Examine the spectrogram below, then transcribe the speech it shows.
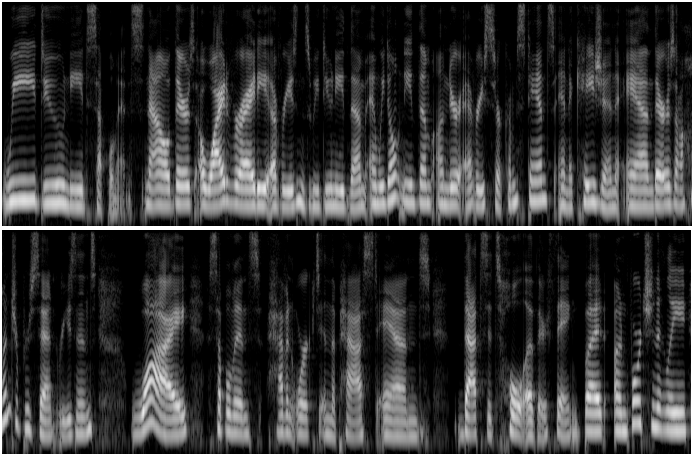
we do need supplements. Now, there's a wide variety of reasons we do need them, and we don't need them under every circumstance and occasion. And there's 100% reasons why supplements haven't worked in the past, and that's its whole other thing. But unfortunately,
